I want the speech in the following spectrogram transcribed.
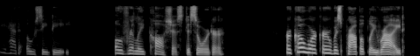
She had OCD, overly cautious disorder. Her coworker was probably right.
